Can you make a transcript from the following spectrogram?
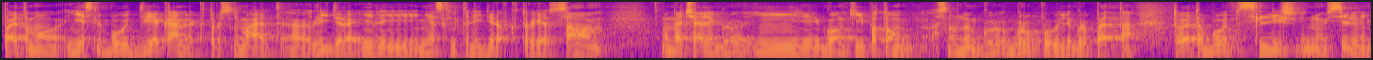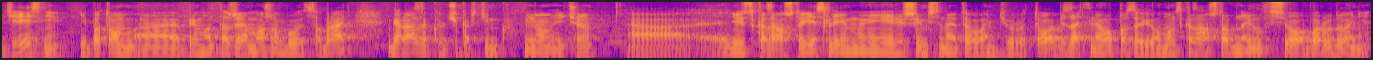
Поэтому если будет две камеры, которые снимают э, лидера или несколько лидеров, которые едут в самом в начале и гонки, и потом основную гру- группу или группетто, то это будет слиш- ну, сильно интереснее. И потом э, при монтаже можно будет собрать гораздо круче картинку. Ну и что? А, И сказал, что если мы решимся на эту авантюру, то обязательно его позовем. Он сказал, что обновил все оборудование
